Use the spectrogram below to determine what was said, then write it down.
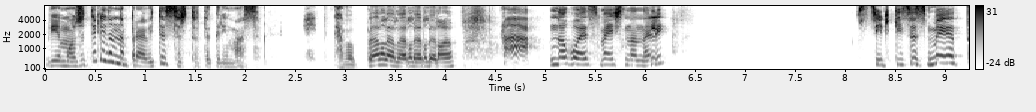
Вие можете ли да направите същата гримаса? Е, такава бла А, много е смешна, нали? Всички се смеят.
